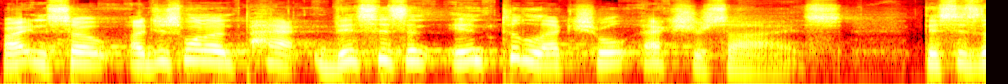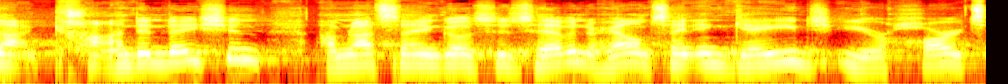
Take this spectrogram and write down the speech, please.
Right? And so I just want to unpack this is an intellectual exercise. This is not condemnation. I'm not saying go to heaven or hell. I'm saying engage your hearts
